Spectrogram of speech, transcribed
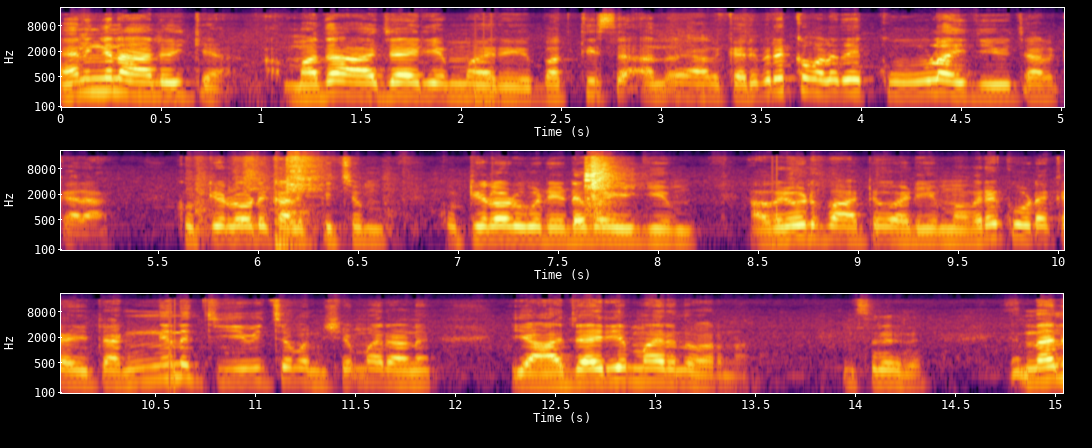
ഞാനിങ്ങനെ ആലോചിക്കുക. മത ആചാര്യന്മാർ ഭക്തി ആൾക്കാർ ഇവരൊക്കെ വളരെ കൂളായി ജീവിച്ച ആൾക്കാരാണ്. കുട്ടികളോട് കളിപ്പിച്ചും കുട്ടികളോട് കൂടി ഇടപഴകിയും അവരോട് പാട്ട് പാടിയും അവരെ കൂടെ കയറ്റി അങ്ങനെ ജീവിച്ച മനുഷ്യന്മാരാണ് ഈ ആചാര്യന്മാരെന്ന് പറഞ്ഞാൽ മനസ്സിലായില്ലേ? എന്നാൽ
